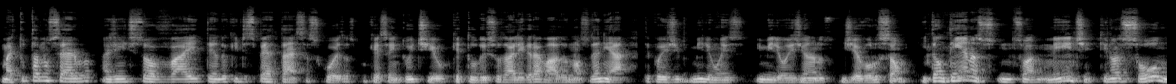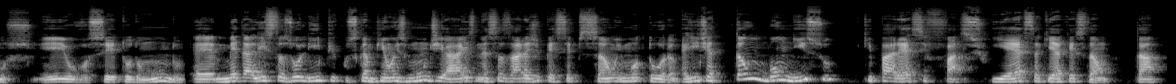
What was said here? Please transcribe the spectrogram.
Mas tudo está no cérebro, a gente só vai tendo que despertar essas coisas, porque isso é intuitivo, porque tudo isso está ali gravado no nosso DNA depois de milhões e milhões de anos de evolução. Então tenha na sua mente que nós somos, eu, você, todo mundo, é, medalhistas olímpicos, campeões mundiais nessas áreas de percepção e motora. A gente é tão bom nisso que parece fácil. E essa que é a questão. Tá?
